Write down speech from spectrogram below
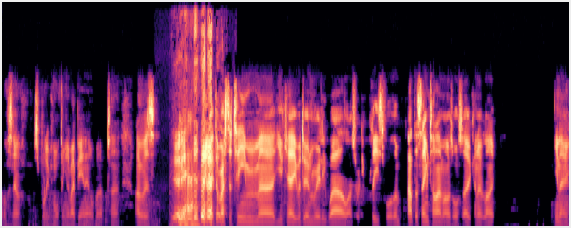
obviously I was probably more thinking about being ill, but uh, I was Yeah. Yeah. you know, the rest of team uh, UK were doing really well. I was really pleased for them. At the same time, I was also kind of like, you know,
